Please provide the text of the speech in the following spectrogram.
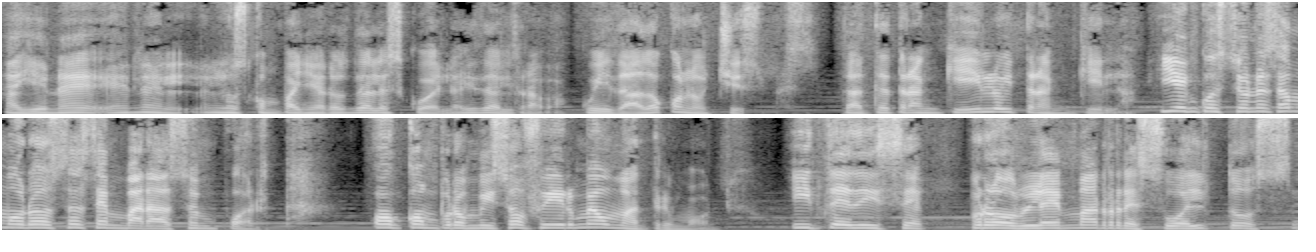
ahí en, los compañeros de la escuela y del trabajo. Cuidado con los chismes. Date tranquilo y tranquila. Y en cuestiones amorosas, embarazo en puerta. O compromiso firme o matrimonio. Y te dice problemas resueltos,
